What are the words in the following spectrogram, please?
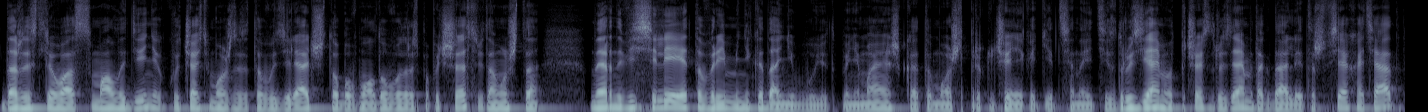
даже если у вас мало денег, какую часть можно этого выделять, чтобы в молодом возрасте попутешествовать, потому что, наверное, веселее это время никогда не будет, понимаешь, когда ты можешь приключения какие-то себе найти с друзьями, вот путешествовать с друзьями и так далее. Это же все хотят,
